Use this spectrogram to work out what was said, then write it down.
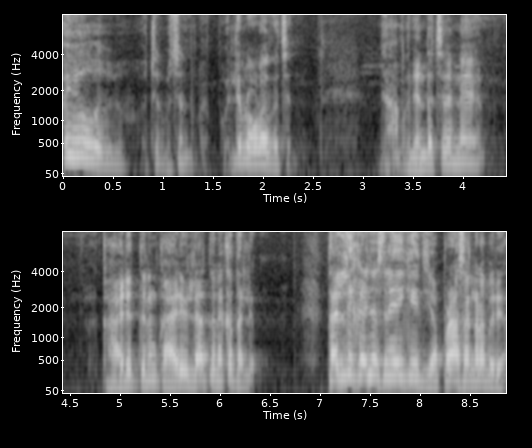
അയ്യോ അയ്യോ അച്ഛൻ അച്ഛൻ വലിയ പ്രോബ്ലമായിരുന്നു അച്ഛൻ. ഞാൻ പറഞ്ഞു എന്റെ അച്ഛൻ എന്നെ കാര്യത്തിനും കാര്യമില്ലാത്തതിനൊക്കെ തല്ലും. തല്ലിക്കഴിഞ്ഞ് സ്നേഹിക്കുകയും ചെയ്യും. അപ്പോഴാണ് സങ്കടം വരിക.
